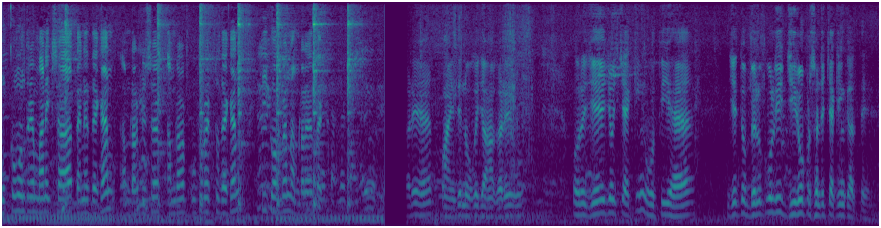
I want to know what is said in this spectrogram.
মুখ্যমন্ত্রী মানিক শাহ তাইনে দেখেন আমরার বিষয়ে আমরা উপরে একটু দেখেন। पी कॉर्नर नंबर है तक। खड़े हैं, पाँच दिन हो गए जहाँ खड़े हो और ये जो चेकिंग होती है, ये तो बिल्कुल ही ज़ीरो परसेंट चेकिंग करते हैं।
